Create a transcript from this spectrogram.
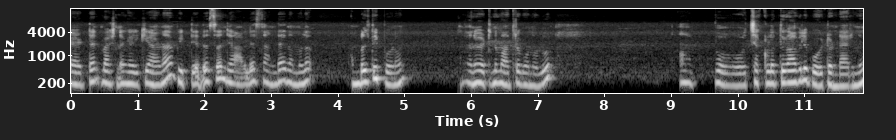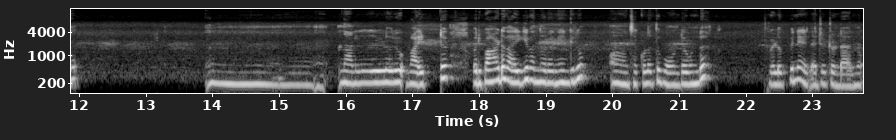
ഏട്ടൻ ഭക്ഷണം കഴിക്കുകയാണ്. പിറ്റേ ദിവസം രാവിലെ സൺഡേ നമ്മൾ അമ്പലത്തിൽ പോകണം ഞാനും ഏട്ടനും മാത്രമേ പോകുന്നുള്ളൂ അപ്പോൾ ചക്കുളത്തുകാവിൽ പോയിട്ടുണ്ടായിരുന്നു. നല്ലൊരു വൈകിട്ട് ഒരുപാട് വൈകി വന്നുറങ്ങിയെങ്കിലും ചക്കുളത്ത് പോകേണ്ടത് കൊണ്ട് വെളുപ്പിനെ എഴുന്നേറ്റിട്ടുണ്ടായിരുന്നു.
